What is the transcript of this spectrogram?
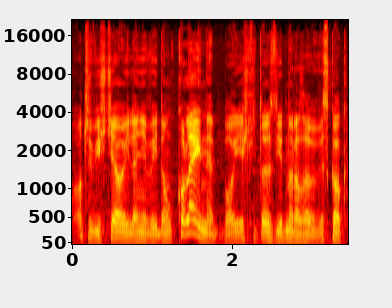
oczywiście, o ile nie wyjdą kolejne, bo jeśli to jest jednorazowy wyskok,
